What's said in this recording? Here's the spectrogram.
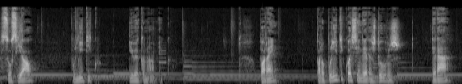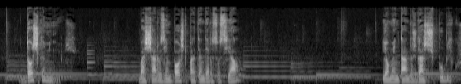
social, político e o econômico. Porém, para o político ascender as duas, terá dois caminhos: baixar os impostos para atender o social e aumentando os gastos públicos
